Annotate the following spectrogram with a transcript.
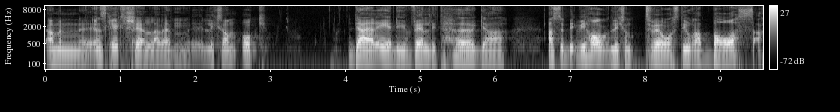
ja men en skräckkällare Mm. liksom. Och där är det ju väldigt höga, alltså det, vi har liksom två stora basar,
